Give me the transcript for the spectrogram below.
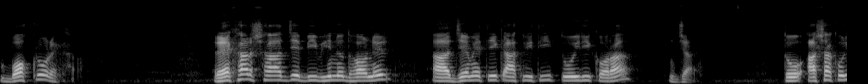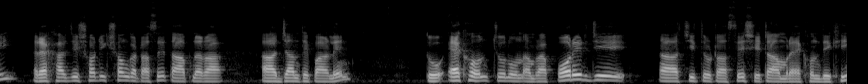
বক্ররেখা। রেখার সাহায্যে বিভিন্ন ধরনের জ্যামিতিক আকৃতি তৈরি করা যায়। তো আশা করি রেখার যে সঠিক সংজ্ঞাটা আছে, তা আপনারা জানতে পারলেন। তো এখন চলুন আমরা পরের যে চিত্রটা আছে সেটা আমরা এখন দেখি।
